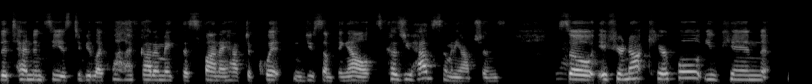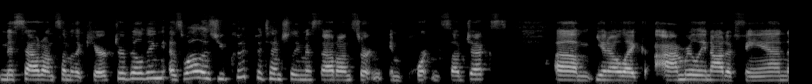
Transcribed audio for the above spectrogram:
the tendency is to be like, well, I've got to make this fun. I have to quit and do something else because you have so many options. Yeah. So if you're not careful, you can miss out on some of the character building as well as you could potentially miss out on certain important subjects. Um, you know, like I'm really not a fan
